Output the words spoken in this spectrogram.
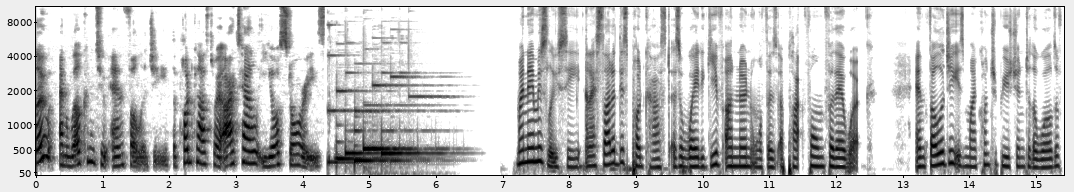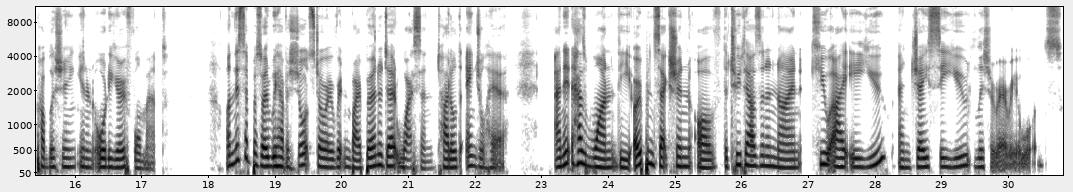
Hello, and welcome to Anthology, the podcast where I tell your stories. My name is Lucy, and I started this podcast as a way to give unknown authors a platform for their work. Anthology is my contribution to the world of publishing in an audio format. On this episode, we have a short story written by Bernadette Wyson titled Angel Hair, and it has won the open section of the 2009 QIEU and JCU Literary Awards.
